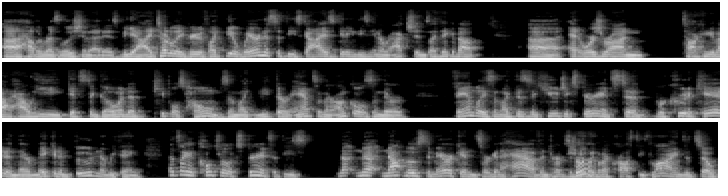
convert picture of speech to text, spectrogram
Uh, how the resolution of that is, but yeah, I totally agree with like the awareness of these guys getting these interactions. I think about uh, Ed Orgeron talking about how he gets to go into people's homes and like meet their aunts and their uncles and their families and like this is a huge experience to recruit a kid and they're making him food and everything that's like a cultural experience that these not not, not most americans are going to have in terms of sure. being able to cross these lines and so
